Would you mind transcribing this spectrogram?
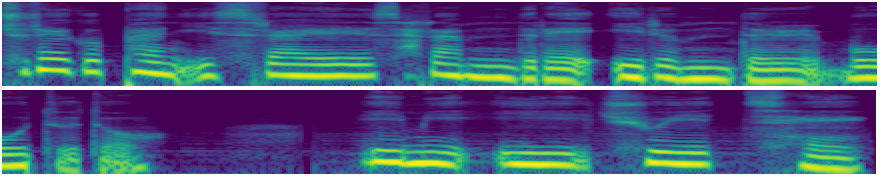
출애굽한 이스라엘 사람들의 이름들 모두도 이미 이 주의책,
